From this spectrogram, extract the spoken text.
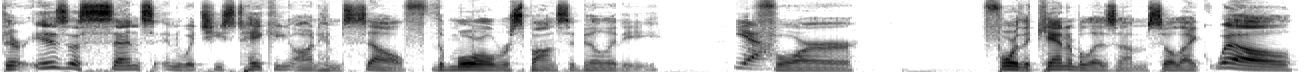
there is a sense in which he's taking on himself the moral responsibility Yeah. for for the cannibalism. So like, well,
